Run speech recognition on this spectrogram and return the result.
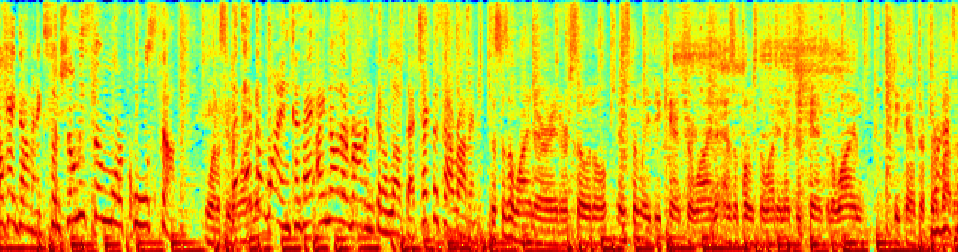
Okay, Dominic, so show me some more cool stuff. You want to see the Let's wine? hit the wine, because I, I know that Robin's going to love that. Check this out, Robin. This is a wine aerator, so it'll instantly decant your wine as opposed to letting it decant in a wine decanter for We'll about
